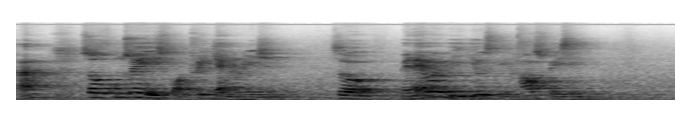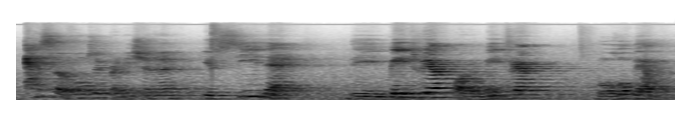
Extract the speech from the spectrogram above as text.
Huh? So feng shui is for three generations. So whenever we use the house facing, as a feng shui practitioner, you see that the patriarch or the matriarch will hope them.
